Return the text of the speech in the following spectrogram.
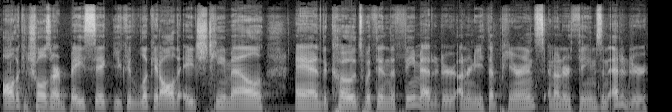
All the controls are basic. You can look at all the HTML and the codes within the theme editor underneath appearance and under themes and editor.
